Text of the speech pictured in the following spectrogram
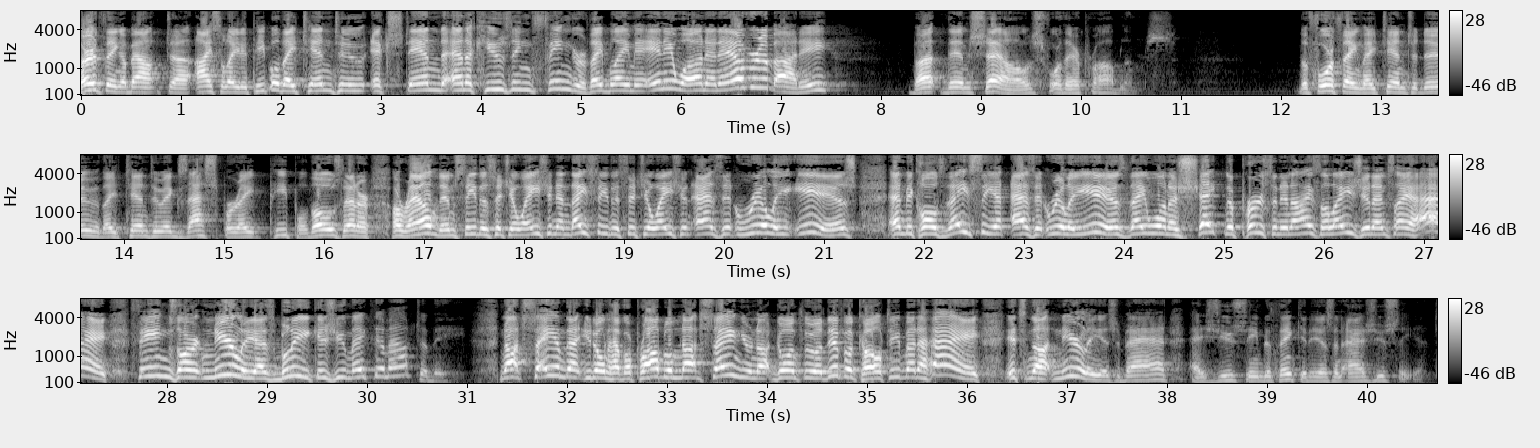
Third thing about uh, isolated people, they tend to extend an accusing finger. They blame anyone and everybody but themselves for their problems. The fourth thing they tend to do, they tend to exasperate people. Those that are around them see the situation and they see the situation as it really is. And because they see it as it really is, they want to shake the person in isolation and say, hey, things aren't nearly as bleak as you make them out to be. Not saying that you don't have a problem, not saying you're not going through a difficulty, but hey, it's not nearly as bad as you seem to think it is and as you see it.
